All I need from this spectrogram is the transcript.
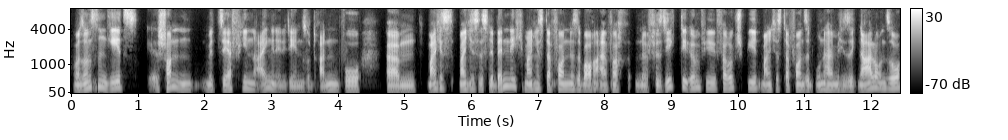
Aber ansonsten geht's schon mit sehr vielen eigenen Ideen so dran, wo ähm, manches, manches ist lebendig, manches davon ist aber auch einfach eine Physik, die irgendwie verrückt spielt, manches davon sind unheimliche Signale und so.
